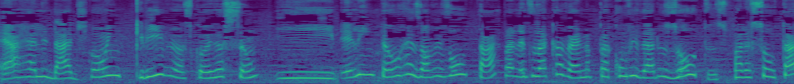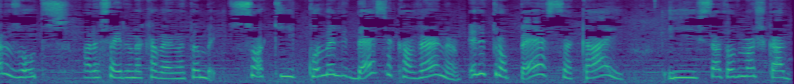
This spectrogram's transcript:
é a realidade. Quão incrível as coisas são. E ele então resolve voltar para dentro da caverna para convidar os outros, para soltar os outros para saírem da caverna também. Só que quando ele desce a caverna, ele tropeça, cai e está todo machucado.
